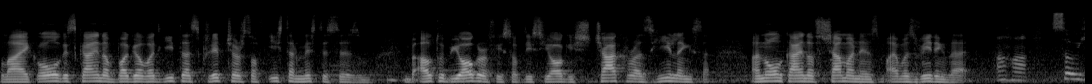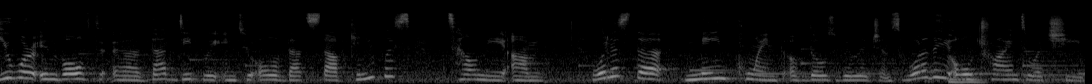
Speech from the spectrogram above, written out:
like all this kind of Bhagavad Gita scriptures of Eastern mysticism, Mhm. autobiographies of these yogis, chakras, healings, and all kind of shamanism. I was reading that. Uh-huh. So you were involved uh, that deeply into all of that stuff. Can you please tell me um, what is the main point of those religions? What are they all Mhm. trying to achieve?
